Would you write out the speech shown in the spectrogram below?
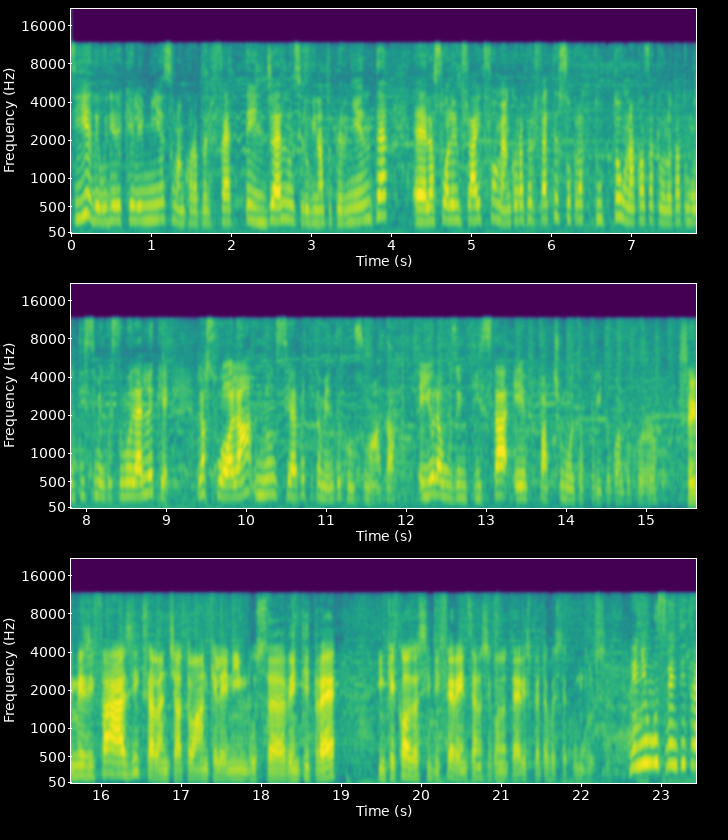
sì e devo dire che le mie sono ancora perfette, il gel non si è rovinato per niente, eh, la suola in flight foam è ancora perfetta e soprattutto una cosa che ho notato moltissimo in questo modello è che la suola non si è praticamente consumata e io la uso in pista e faccio molto attrito quando corro. Sei mesi fa ASICS ha lanciato anche le Nimbus 23 in che cosa si differenziano secondo te rispetto a queste Cumulus? Le Nimbus 23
